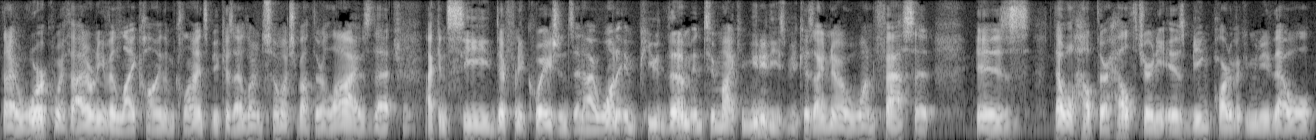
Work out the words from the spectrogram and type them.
that i work with i don't even like calling them clients because i learned so much about their lives that i can see different equations and i want to impute them into my communities because i know one facet is that will help their health journey is being part of a community that will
